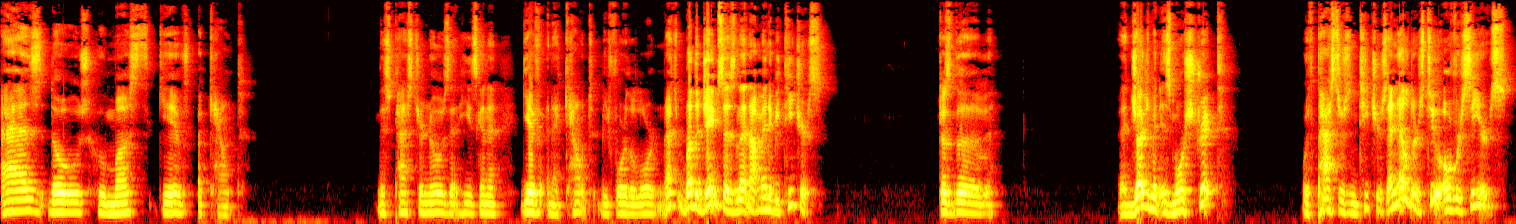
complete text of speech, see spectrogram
As those who must give account. This pastor knows that he's going to give an account before the Lord. That's what Brother James says, let not many be teachers. Because the, the judgment is more strict with pastors and teachers and elders too, overseers.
